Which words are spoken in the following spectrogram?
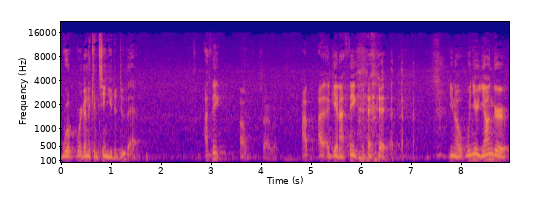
we're, we're going to continue to do that. I think. Oh, sorry, bro. I, I, again, I think that you know when you're younger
